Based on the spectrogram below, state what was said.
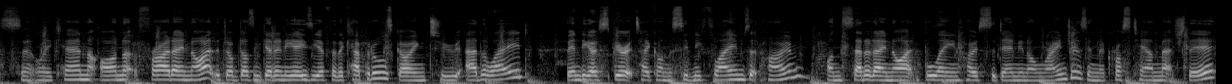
Certainly can. On Friday night, the job doesn't get any easier for the Capitals going to Adelaide. Bendigo Spirit take on the Sydney Flames at home. On Saturday night, Bulleen hosts the Dandenong Rangers in the crosstown match there.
